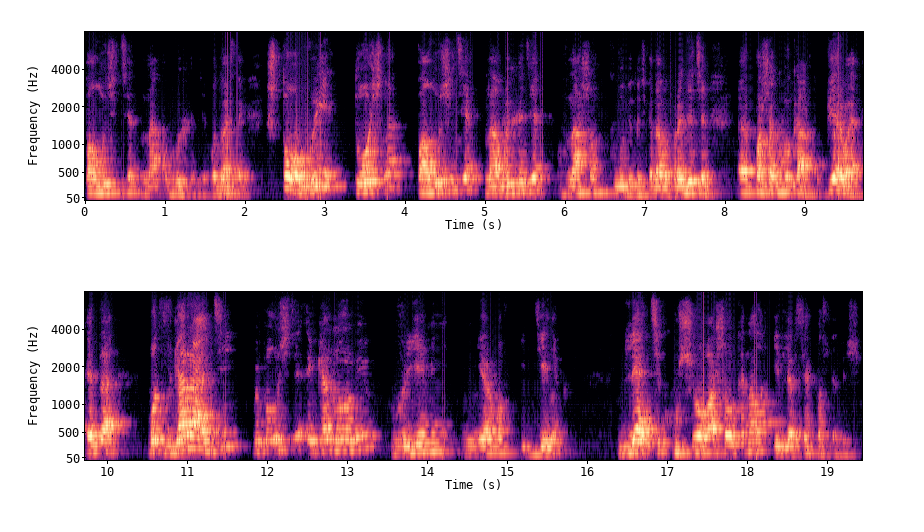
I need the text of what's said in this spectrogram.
получите на выходе. Вот давайте так, что вы точно получите на выходе в нашем клубе, то есть когда вы пройдете э, пошаговую карту. Первое, это вот с гарантией вы получите экономию времени, нервов и денег для текущего вашего канала и для всех последующих.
